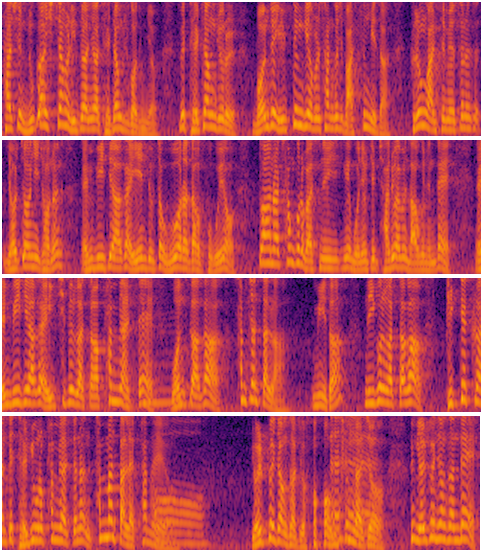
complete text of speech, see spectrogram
사실 누가 시장을 리드하냐가 대장주거든요. 그 대장주를 먼저 1등 기업을 사는 것이 맞습니다. 그런 관점에서는 여전히 저는 엔비디아가 AMD보다 우월하다고 보고요. 또 하나 참고로 말씀드린 게 뭐냐면 지금 자료화면 나오고 있는데 엔비디아가 H를 갖다가 판매할 때 원가가 3천 달러입니다. 근데 이걸 갖다가 빅테크한테 대규모로 판매할 때는 3만 달러에 판매해요. 어, 10배 장사죠. 엄청나죠. 그러니까 10배 장사인데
